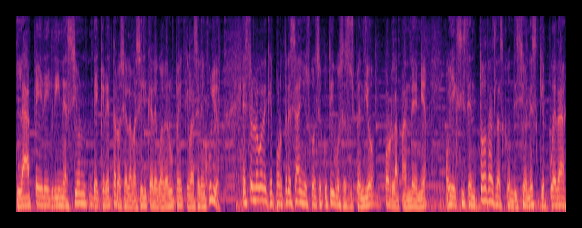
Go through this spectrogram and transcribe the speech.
la peregrinación de Querétaro hacia la Basílica de Guadalupe, que va a ser en julio. Esto luego de que por tres años consecutivos se suspendió por la pandemia. Hoy existen todas las condiciones que pueda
